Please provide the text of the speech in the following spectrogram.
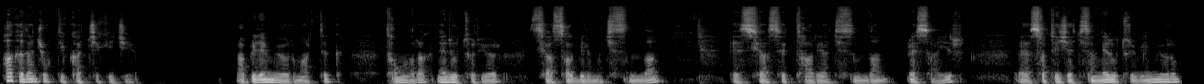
hakikaten çok dikkat çekici. Ya bilemiyorum artık tam olarak nerede oturuyor siyasal bilim açısından, e, siyaset tarihi açısından vesaire e, strateji açısından nereye oturuyor bilmiyorum.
